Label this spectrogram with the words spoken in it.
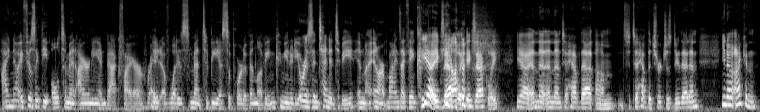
I know it feels like the ultimate irony and backfire, right, of what is meant to be a supportive and loving community, or is intended to be in my in our minds. I think. Yeah, exactly, exactly. Yeah, and then and then to have that, um, to, have the churches do that, and you know, I can.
